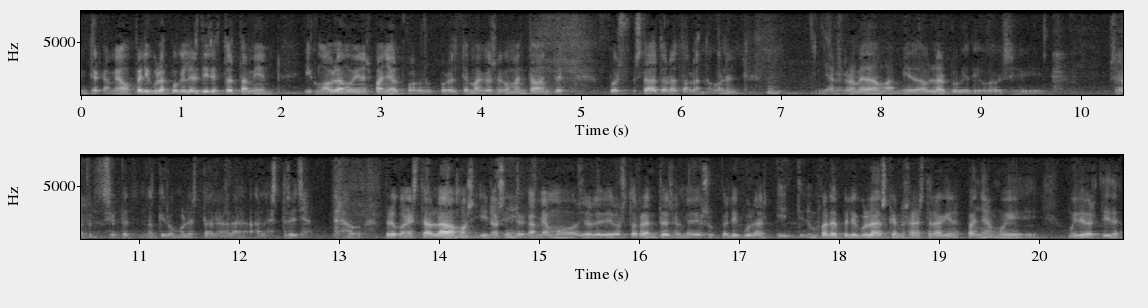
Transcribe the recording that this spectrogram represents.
intercambiamos películas porque él es director también. Y como habla muy bien español, por, por el tema que os he comentado antes, pues estaba todo el rato hablando con él. Jean Reno me da más miedo hablar porque digo, si. O sea, siempre no quiero molestar a la, a la estrella, pero, pero con este hablábamos y nos Sí. intercambiamos, yo le di los torrentes en medio de sus películas y tiene un par de películas que no se han estrenado aquí en España muy, muy divertidas,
